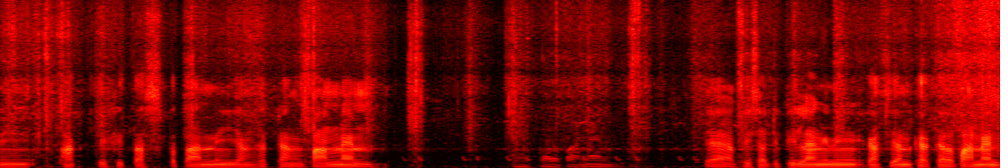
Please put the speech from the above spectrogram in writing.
Ini aktivitas petani yang sedang panen. Gagal panen. Ya bisa dibilang ini kasihan gagal panen.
